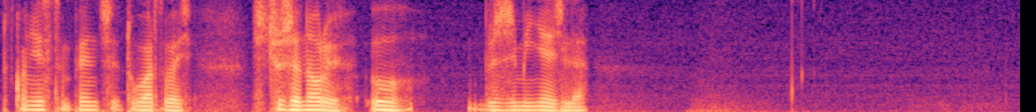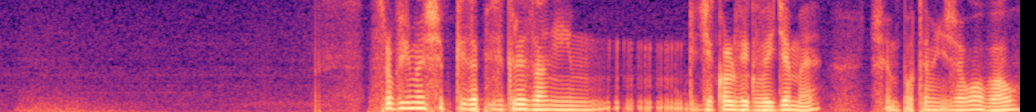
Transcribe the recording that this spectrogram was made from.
Tylko nie jestem pewien, czy tu warto wejść. Szczerze nory, uh, brzmi nieźle. Zrobimy szybki zapis gry, zanim gdziekolwiek wejdziemy, żebym potem nie żałował.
